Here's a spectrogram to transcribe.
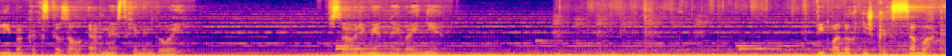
Ибо, как сказал Эрнест Хемингуэй, в современной войне ты подохнешь как собака.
